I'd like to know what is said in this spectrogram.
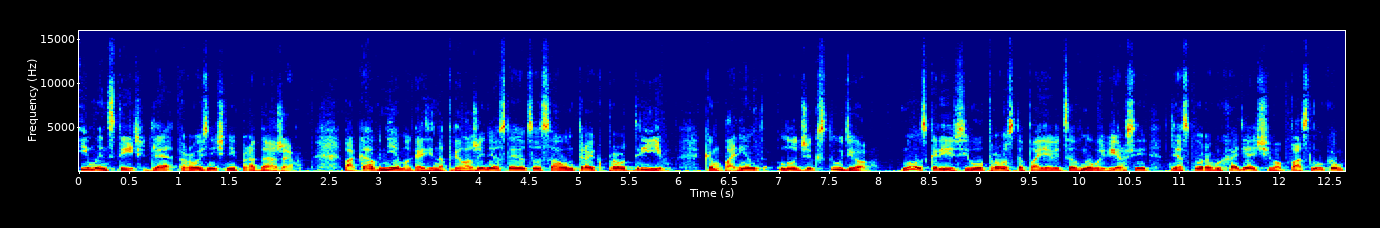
и MainStage для розничной продажи. Пока вне магазина приложения остается Soundtrack Pro 3, компонент Logic Studio, но, скорее всего, просто появится в новой версии для скоро выходящего, по слухам,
